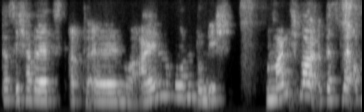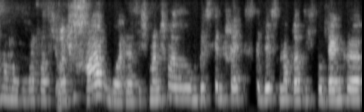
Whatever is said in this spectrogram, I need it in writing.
dass ich habe jetzt aktuell nur einen Hund und ich manchmal, das wäre auch nochmal so was, was ich euch fragen wollte, dass ich manchmal so ein bisschen schlechtes Gewissen habe, dass ich so denke,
